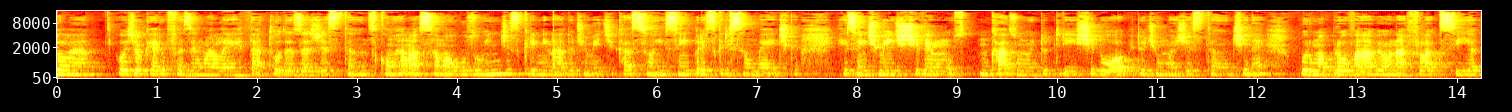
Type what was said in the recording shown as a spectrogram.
Olá, hoje eu quero fazer um alerta a todas as gestantes com relação ao uso indiscriminado de medicações sem prescrição médica. Recentemente tivemos um caso muito triste do óbito de uma gestante, né, por uma provável anafilaxia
